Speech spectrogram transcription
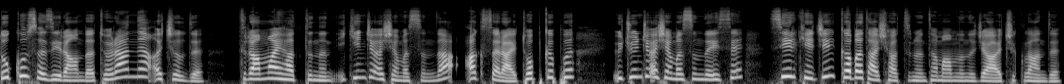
9 Haziran'da törenle açıldı tramvay hattının ikinci aşamasında Aksaray Topkapı, üçüncü aşamasında ise Sirkeci Kabataş hattının tamamlanacağı açıklandı.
